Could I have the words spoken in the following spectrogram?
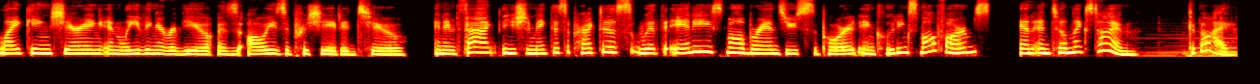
Liking, sharing, and leaving a review is always appreciated too. And in fact, you should make this a practice with any small brands you support, including small farms. And until next time, goodbye.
